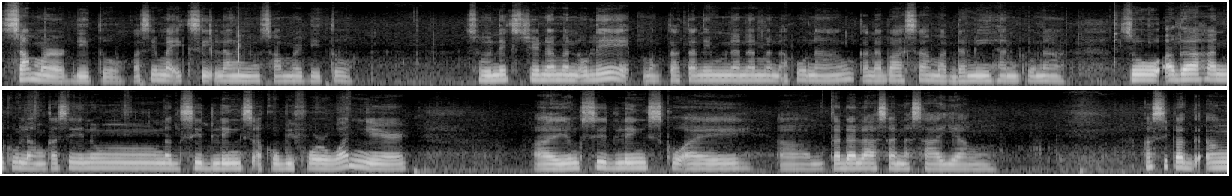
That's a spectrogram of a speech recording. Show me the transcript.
summer dito. Kasi maiksi lang yung summer dito. So next year naman uli, magtatanim na naman ako ng kalabasa, mardamihan ko na. So agahan ko lang. Kasi nung nag-seedlings ako before one year, uh, yung seedlings ko ay um, kadalasan na sayang. Kasi pag ang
